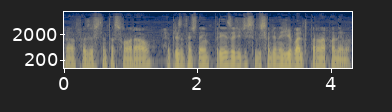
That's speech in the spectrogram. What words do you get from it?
para fazer a sustentação oral, representante da empresa de distribuição de energia Vale do Paranapanema.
